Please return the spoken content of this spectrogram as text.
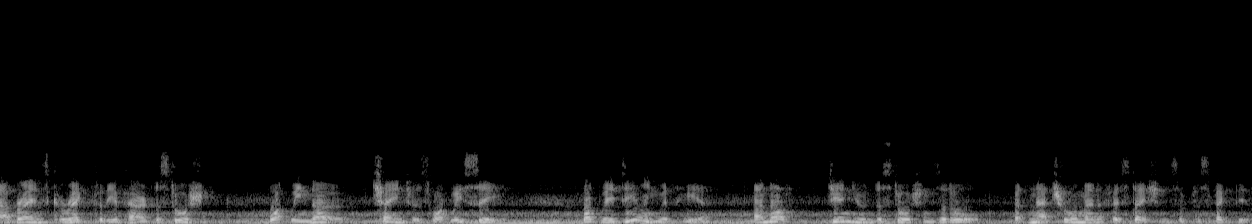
our brains correct for the apparent distortion. What we know changes what we see. What we're dealing with here are not genuine distortions at all, but natural manifestations of perspective.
